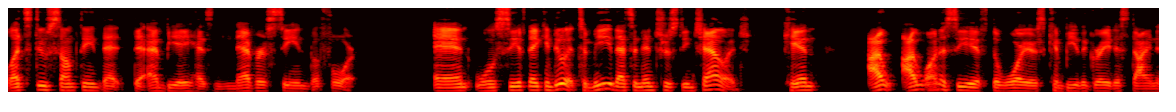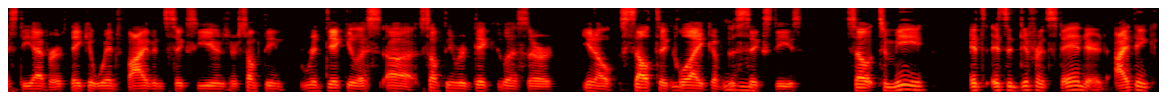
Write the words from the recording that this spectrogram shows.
let's do something that the NBA has never seen before. And we'll see if they can do it. To me, that's an interesting challenge. Can I I want to see if the Warriors can be the greatest dynasty ever, if they can win five and six years or something ridiculous, uh, something ridiculous or you know Celtic like of the mm-hmm. '60s. So to me, it's it's a different standard. I think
